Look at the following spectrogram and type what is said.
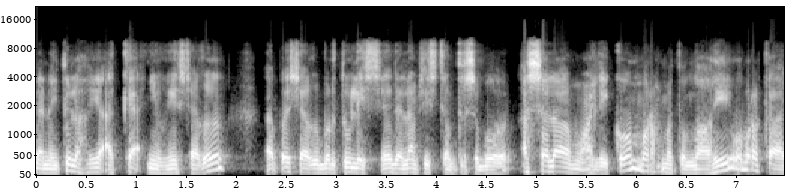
dan itulah ya akadnya ya, secara apa secara bertulis ya, dalam sistem tersebut. Assalamualaikum warahmatullahi wabarakatuh.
